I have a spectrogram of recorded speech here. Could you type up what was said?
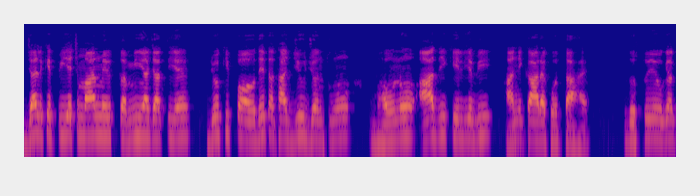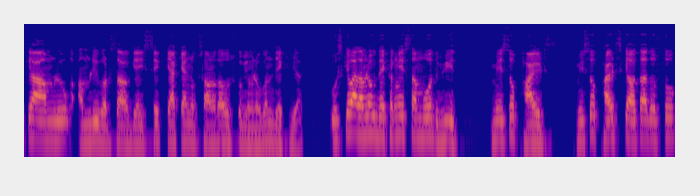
जल के पीएच मान में कमी आ जाती है, जो कि पौधे तथा जीव जंतुओं, भवनों आदि के लिए भी हानिकारक होता है। तो दोस्तों, ये हो गया क्या हम लोग अम्ली वर्षा हो गया, इससे क्या क्या नुकसान होता है उसको भी हम लोगों ने देख लिया। उसके बाद हम लोग देखेंगे समोदभीत मिसोफाइट्स। मिसोफाइट्स क्या होता है दोस्तों?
